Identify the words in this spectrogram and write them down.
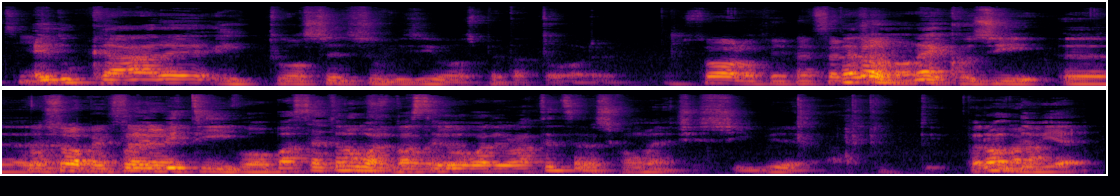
Sì, educare il tuo senso visivo allo spettatore. solo che pensare... Però non è così eh, Non solo pensare- proibitivo, basta che lo guardi, basta che lo guardi con attenzione, secondo me è accessibile a tutti. Però Ma- devi...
